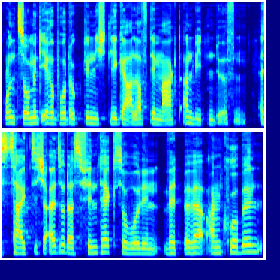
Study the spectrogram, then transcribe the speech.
und somit ihre Produkte nicht legal auf dem Markt anbieten dürfen. Es zeigt sich also, dass Fintechs sowohl den Wettbewerb ankurbeln,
